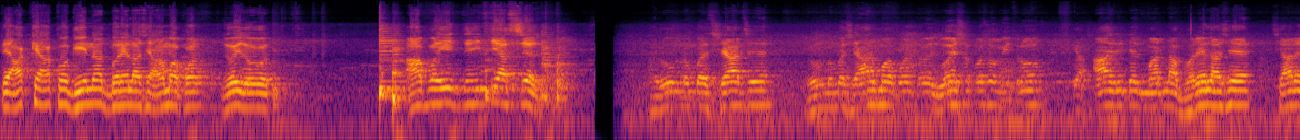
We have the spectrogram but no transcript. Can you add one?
તે આખે આખો ઘીના જ ભરેલા છે, આમાં પણ. જોઈ જવો આ પણ એ ઇતિહાસ છે રૂમ નંબર ચાર છે. રૂમ નંબર ચારમાં પણ તમે જોઈ શકો છો મિત્રો કે આ રીતે જ માટલા ભરેલા છે. ચારે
